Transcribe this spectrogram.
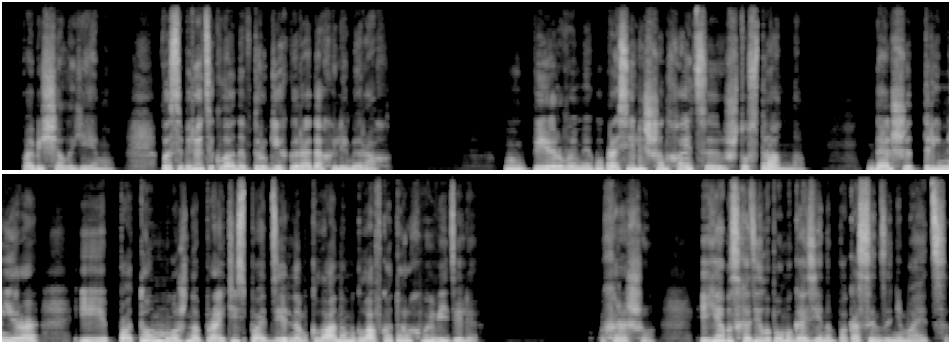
— пообещала я ему. «Вы соберете кланы в других городах или мирах?» Первыми попросились шанхайцы, что странно. Дальше три мира, и потом можно пройтись по отдельным кланам, глав которых вы видели. «Хорошо. И я бы сходила по магазинам, пока сын занимается».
